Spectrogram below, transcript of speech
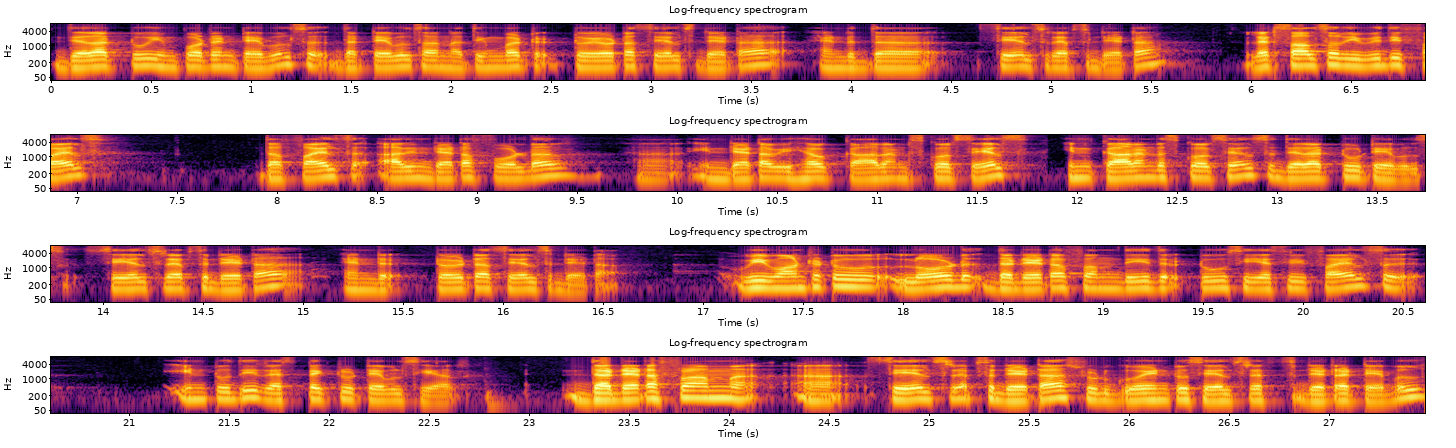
there are two important tables. The tables are nothing but Toyota sales data and the sales reps data. Let's also review the files. The files are in data folder. Uh, in data, we have car underscore sales. In car underscore sales, there are two tables sales reps data and Toyota sales data. We wanted to load the data from these two CSV files into the respective tables here. The data from uh, sales reps data should go into sales reps data table.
